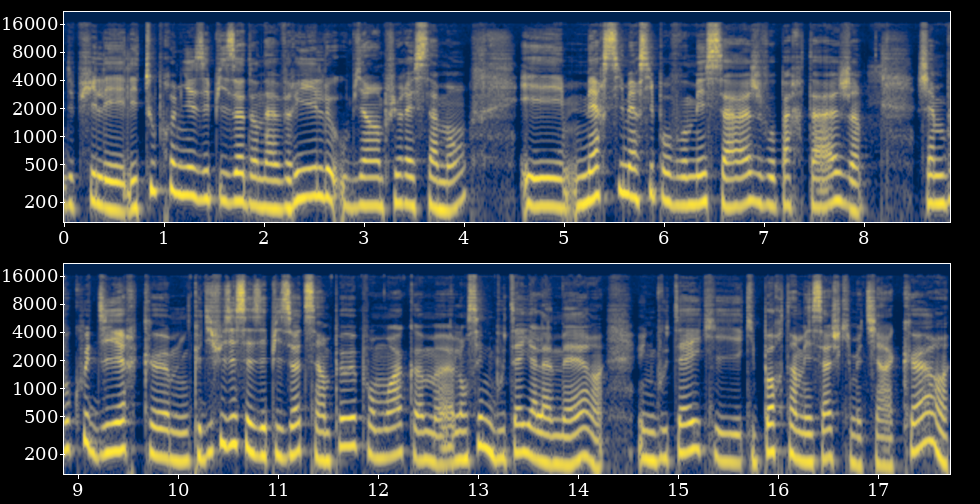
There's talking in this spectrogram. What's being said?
depuis les, les, tout premiers épisodes en avril ou bien plus récemment. Et merci, merci pour vos messages, vos partages. J'aime beaucoup dire que, diffuser ces épisodes, c'est un peu pour moi comme euh, lancer une bouteille à la mer, une bouteille qui, porte un message qui me tient à cœur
